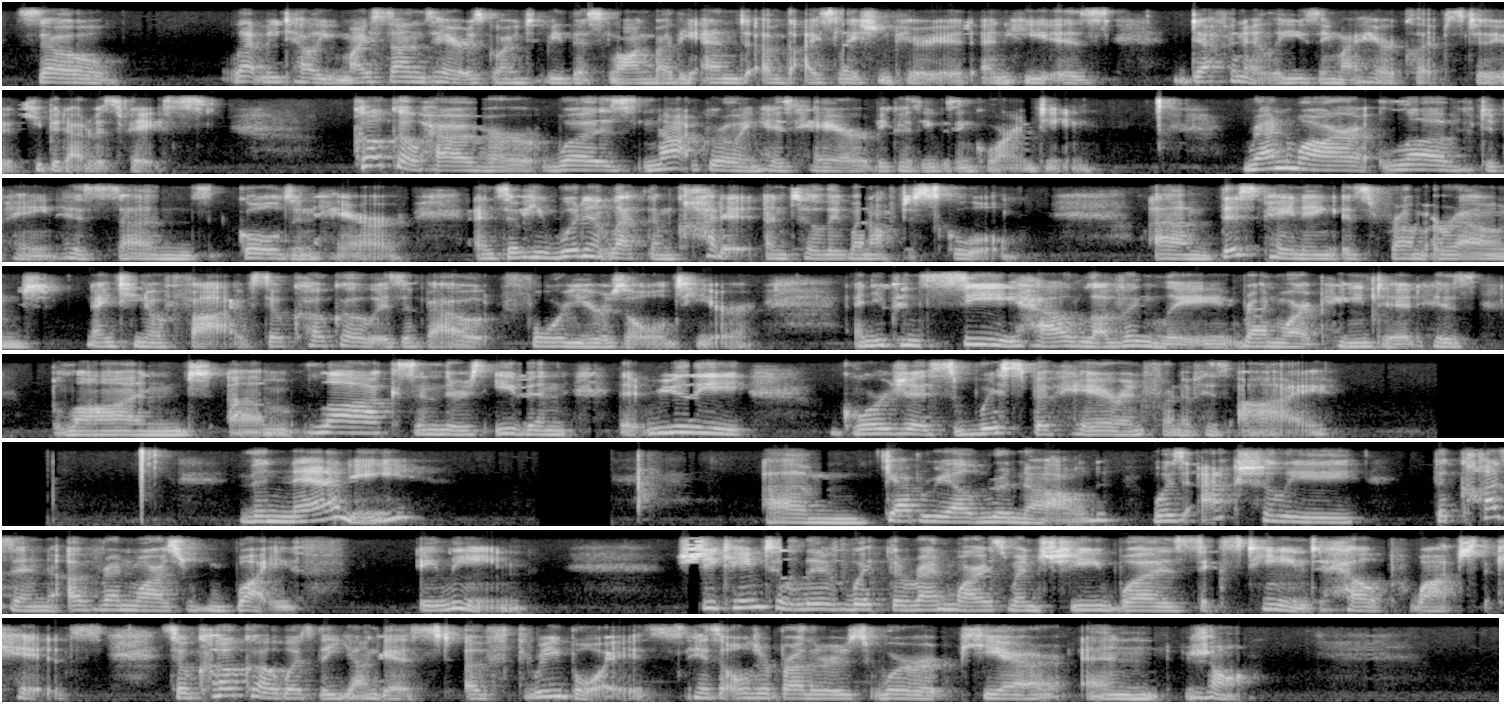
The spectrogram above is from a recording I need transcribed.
So let me tell you, my son's hair is going to be this long by the end of the isolation period, and he is definitely using my hair clips to keep it out of his face. Coco, however, was not growing his hair because he was in quarantine. Renoir loved to paint his son's golden hair, and so he wouldn't let them cut it until they went off to school. Um, this painting is from around 1905, so Coco is about four years old here. And you can see how lovingly Renoir painted his blonde um, locks, and there's even that really gorgeous wisp of hair in front of his eye. The nanny, um, Gabrielle Renard, was actually the cousin of Renoir's wife, Aline. She came to live with the Renoirs when she was 16 to help watch the kids. So Coco was the youngest of three boys. His older brothers were Pierre and Jean.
